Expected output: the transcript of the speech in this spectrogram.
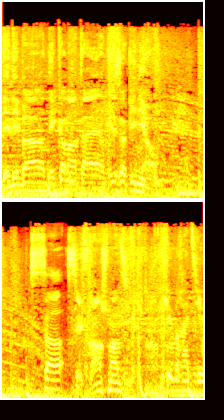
Des débats, des commentaires, des opinions. Ça, c'est franchement dit. Cube Radio.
